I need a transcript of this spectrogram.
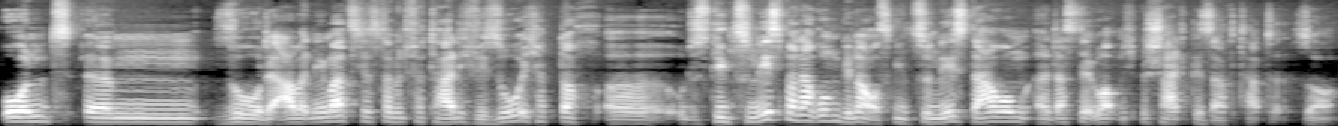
Und ähm, so, der Arbeitnehmer hat sich jetzt damit verteidigt, wieso? Ich habe doch, äh, und es ging zunächst mal darum, genau, es ging zunächst darum, äh, dass der überhaupt nicht Bescheid gesagt hatte. So.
